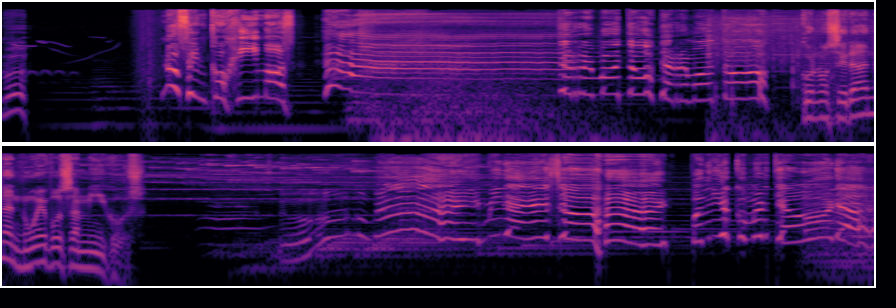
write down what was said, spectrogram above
¡Nos encogimos! ¡Terremoto! ¡Terremoto! Conocerán a nuevos amigos. ¡Ay, mira eso! ¡Ay, ¡Podría comerte ahora!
